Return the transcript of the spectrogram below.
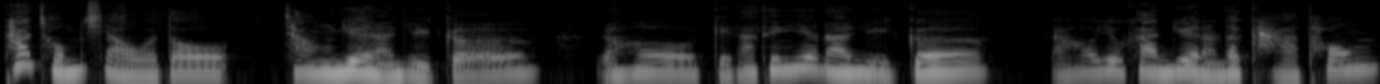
她从小我都唱越南语歌，然后给她听越南语歌，然后又看越南的卡通。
